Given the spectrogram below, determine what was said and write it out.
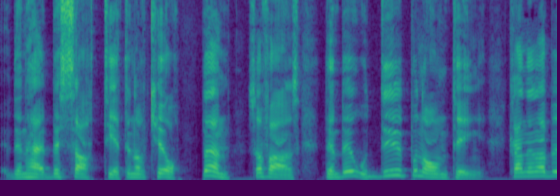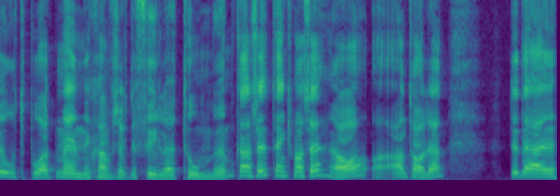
Den här besattheten av kroppen som fanns, den berodde ju på någonting. Kan den ha berott på att människan försökte fylla ett tomrum kanske, tänker man sig? Ja, antagligen. Det där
